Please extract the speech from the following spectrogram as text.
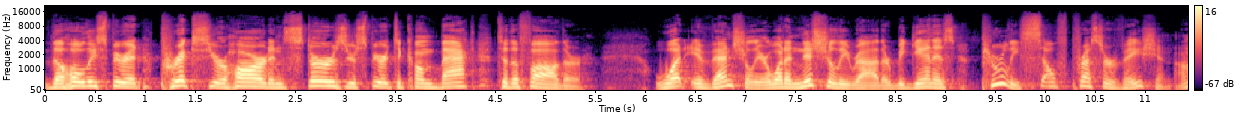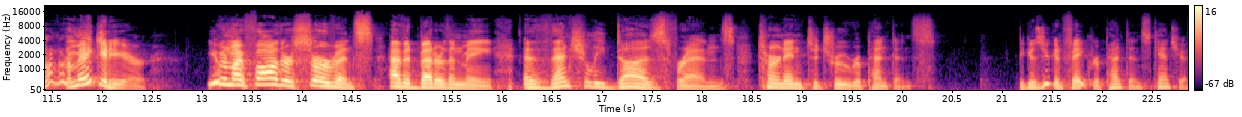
the Holy Spirit pricks your heart and stirs your spirit to come back to the Father. What eventually, or what initially rather, began as purely self preservation. I'm not going to make it here. Even my father's servants have it better than me. Eventually does, friends, turn into true repentance. Because you can fake repentance, can't you?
